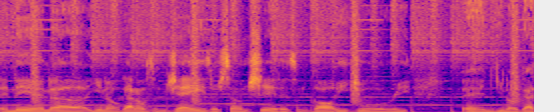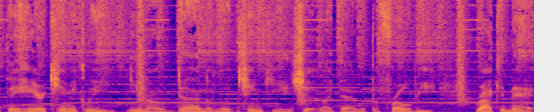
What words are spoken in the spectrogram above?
and then uh, you know, got on some J's or some shit and some gaudy jewelry, and you know, got their hair chemically, you know, done a little kinky and shit like that with the Froby, rocking that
